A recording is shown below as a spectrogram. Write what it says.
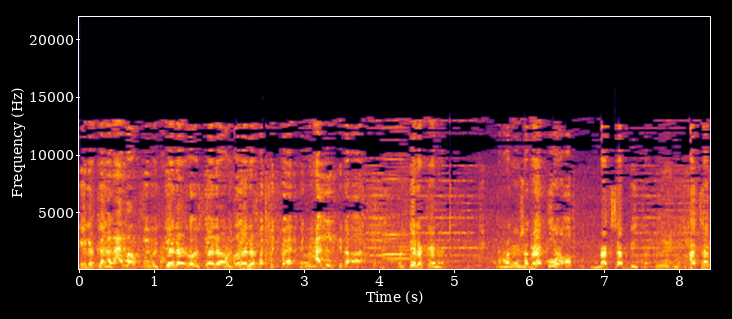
قلت لك أنا. عايز أنا اعرف قلت لك قلت لك قلت لك بتحلل كده. احسن قلت لك أنا. المكسب. المكسب بيت- بيتحسب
